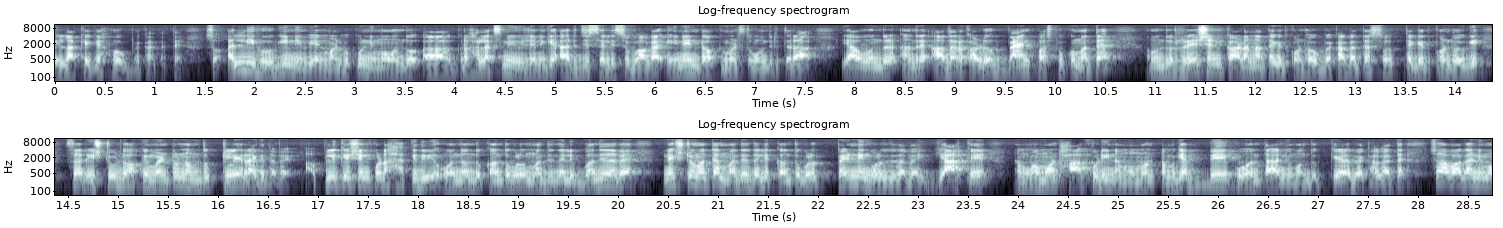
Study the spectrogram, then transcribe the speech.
ಇಲಾಖೆಗೆ ಹೋಗಬೇಕಾಗತ್ತೆ. ಸೊ ಅಲ್ಲಿ ಹೋಗಿ ನೀವು ಏನು ಮಾಡಬೇಕು? ನಿಮ್ಮ ಒಂದು ಗೃಹಲಕ್ಷ್ಮಿ ಯೋಜನೆಗೆ ಅರ್ಜಿ ಸಲ್ಲಿಸುವಾಗ ಏನೇನು ಡಾಕ್ಯುಮೆಂಟ್ಸ್ ತೊಗೊಂಡಿರ್ತೀರಾ? ಯಾವ ಒಂದು ಅಂದ್ರೆ ಆಧಾರ್ ಕಾರ್ಡು, ಬ್ಯಾಂಕ್ ಪಾಸ್ಬುಕ್ಕು ಮತ್ತೆ ಒಂದು ರೇಷನ್ ಕಾರ್ಡನ್ನು ತೆಗೆದುಕೊಂಡು ಹೋಗಬೇಕಾಗತ್ತೆ. ಸೊ ತೆಗೆದುಕೊಂಡು ಹೋಗಿ, ಸರ್, ಇಷ್ಟು ಡಾಕ್ಯುಮೆಂಟು ನಮ್ಮದು ಕ್ಲಿಯರ್ ಆಗಿದ್ದಾವೆ. ಅಪ್ಲಿಕೇಶನ್ ಕೂಡ ಹಾಕಿದ್ವಿ ಒಂದೊಂದು ಕಂತುಗಳು ಮಧ್ಯದಲ್ಲಿ ಬಂದಿದ್ದಾವೆ. ನೆಕ್ಸ್ಟು ಮತ್ತು ಮಧ್ಯದಲ್ಲಿ ಕಂತುಗಳು ಪೆಂಡಿಂಗ್ ಉಳಿದಿದ್ದಾವೆ. ಯಾಕೆ? ನಮ್ಗೆ ಅಮೌಂಟ್ ಹಾಕೊಡಿ ನಮ್ಮ ಅಮೌಂಟ್ ನಮಗೆ ಬೇಕು ಅಂತ ನೀವೊಂದು ಕೇಳಬೇಕಾಗತ್ತೆ. ಸೊ ಆವಾಗ ನಿಮ್ಮ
